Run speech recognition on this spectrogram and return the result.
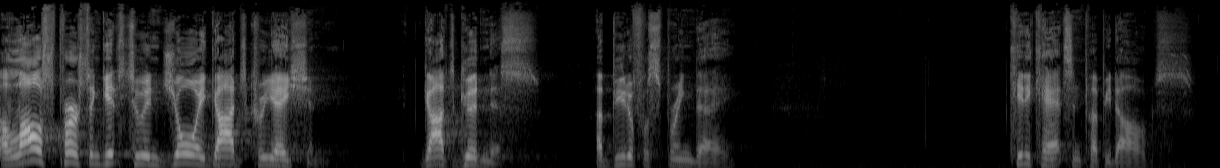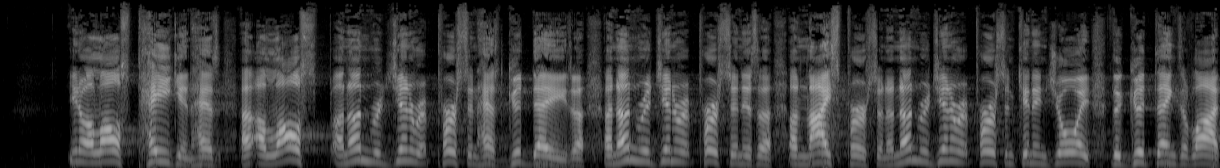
A lost person gets to enjoy God's creation, God's goodness, a beautiful spring day, kitty cats and puppy dogs. You know, a lost pagan has, a, lost, an unregenerate person has good days. A, an unregenerate person is a, a nice person. An unregenerate person can enjoy the good things of life.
